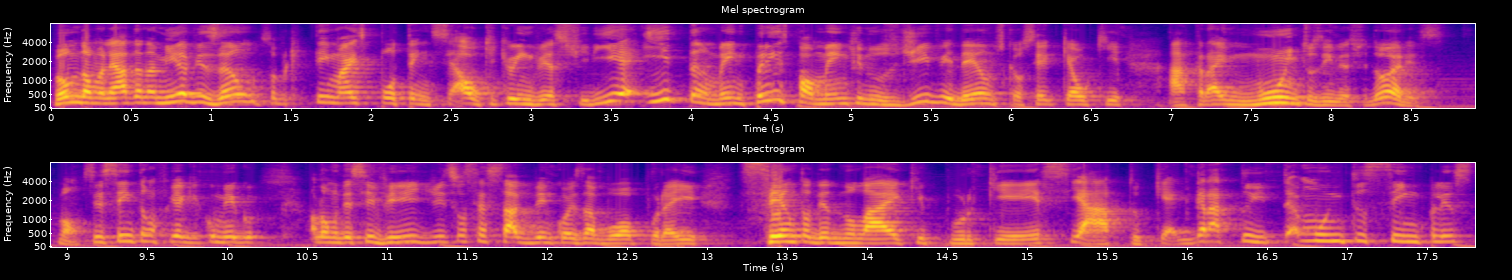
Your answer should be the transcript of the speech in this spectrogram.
Vamos dar uma olhada na minha visão sobre o que tem mais potencial, o que eu investiria e também, principalmente, nos dividendos, que eu sei que é o que atrai muitos investidores? Bom, se sim, então fica aqui comigo ao longo desse vídeo. E se você sabe bem coisa boa por aí, senta o dedo no like, porque esse ato, que é gratuito, é muito simples,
